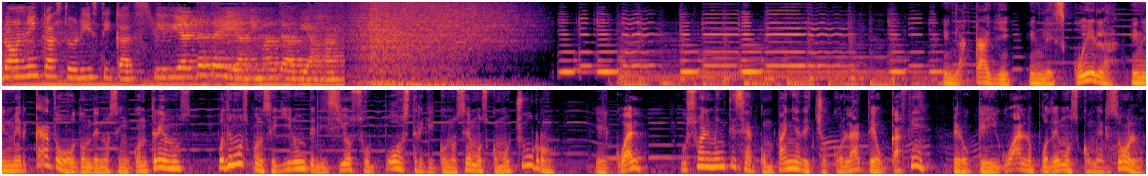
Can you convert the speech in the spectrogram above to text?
Crónicas turísticas. Diviértete y anímate a viajar. En la calle, en la escuela, en el mercado o donde nos encontremos, podemos conseguir un delicioso postre que conocemos como churro, el cual usualmente se acompaña de chocolate o café, pero que igual lo podemos comer solo.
